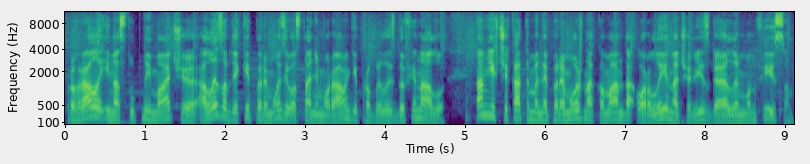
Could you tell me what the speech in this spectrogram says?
програли і наступний матч, але завдяки перемозі в останньому раунді пробились до фіналу. Там їх чекатиме непереможна команда Орли на чолі з Гаелем Монфісом.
